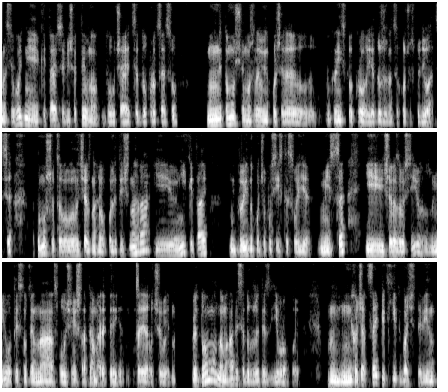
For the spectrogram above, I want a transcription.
на сьогодні Китай все більш активно долучається до процесу. Не тому, що можливо він хоче е, української крові, я дуже на це хочу сподіватися, а тому що це величезна геополітична гра, і в ній Китай відповідно хоче посісти своє місце і через Росію зрозуміло тиснути на Сполучені Штати Америки. Це очевидно. При тому намагатися дружити з Європою. Хоча цей підхід, бачите, він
